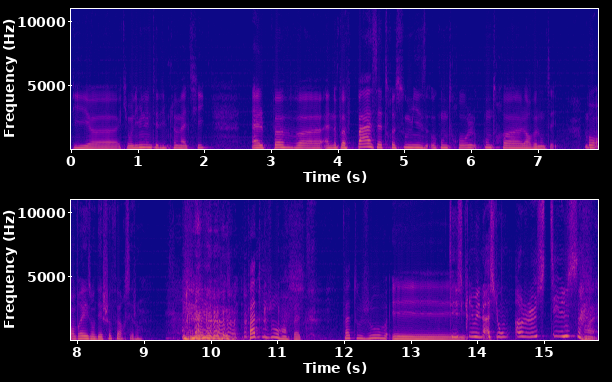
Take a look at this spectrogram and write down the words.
qui, euh, qui ont l'immunité diplomatique, elles, peuvent, euh, elles ne peuvent pas être soumises au contrôle contre euh, leur volonté. Bon, en vrai, ils ont des chauffeurs, ces gens. Pas toujours en fait. Pas toujours et. Discrimination, injustice. Ouais.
